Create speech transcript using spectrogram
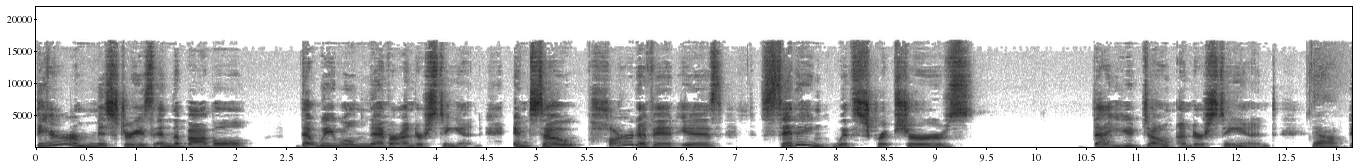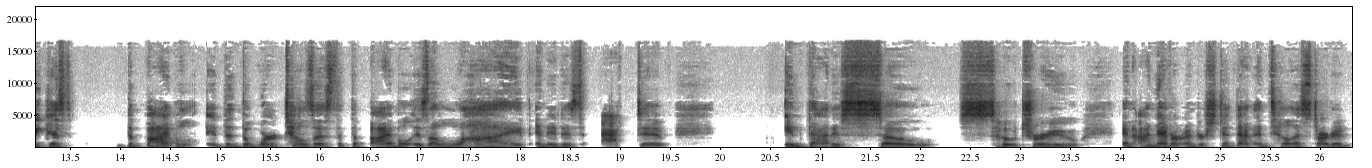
there are mysteries in the Bible that we will never understand. And so part of it is sitting with scriptures that you don't understand. Yeah. Because the Bible, eh, the, the word tells us that the Bible is alive and it is active. And that is so, so true. And I never understood that until I started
